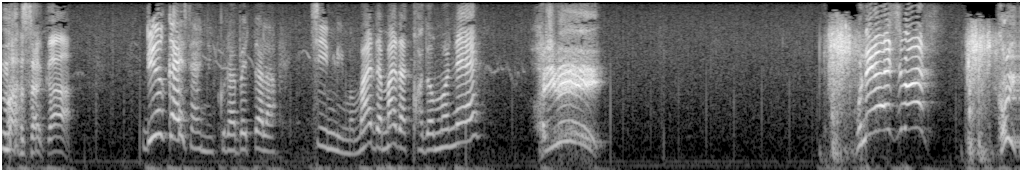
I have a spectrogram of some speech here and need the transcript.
まさか龍海さんに比べたら珍味もまだまだ子供ね。はじめ！お願いします！来い！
